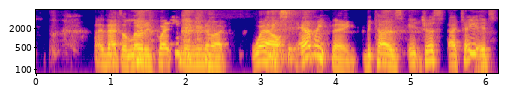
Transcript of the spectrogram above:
that's a loaded question, and you know it. Well, everything because it just I tell you it's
